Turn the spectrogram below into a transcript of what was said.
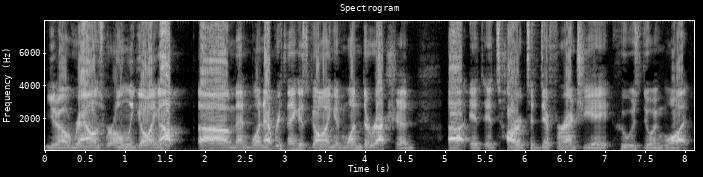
you know, rounds were only going up. Um, and when everything is going in one direction, uh, it, it's hard to differentiate who is doing what.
